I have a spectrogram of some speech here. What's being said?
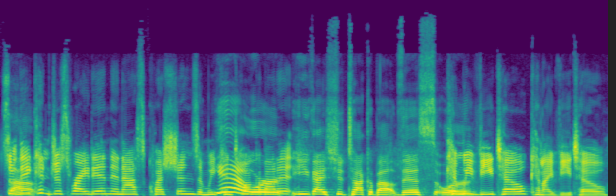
So they can just write in and ask questions and we can Uh, talk about it. you guys should talk about this. Or Can we veto? Can I veto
